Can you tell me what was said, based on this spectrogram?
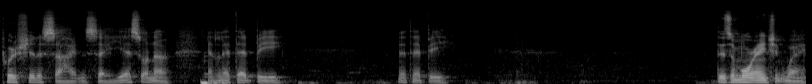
Push it aside and say yes or no, and let that be. Let that be. There's a more ancient way.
